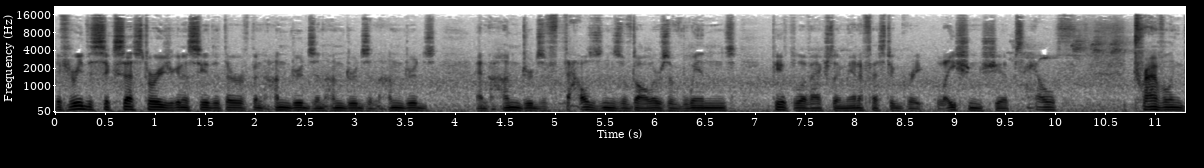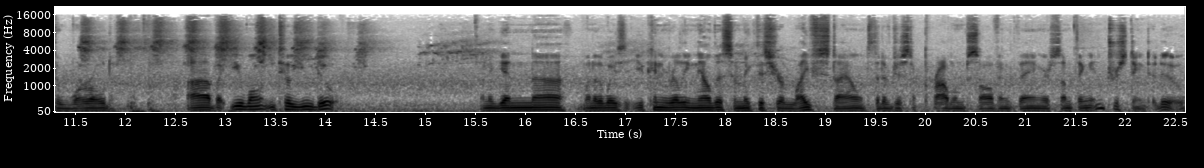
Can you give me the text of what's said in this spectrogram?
if you read the success stories, you're going to see that there have been hundreds and hundreds and hundreds and hundreds of thousands of dollars of wins. People have actually manifested great relationships, health, traveling the world. Uh, but you won't until you do. And again, uh, one of the ways that you can really nail this and make this your lifestyle instead of just a problem solving thing or something interesting to do,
